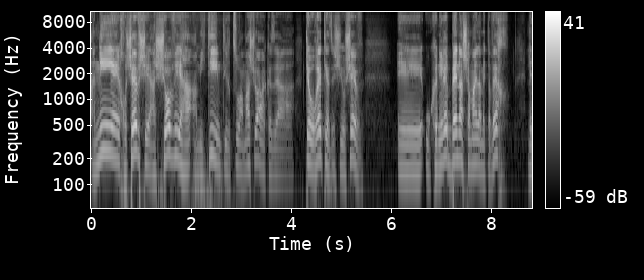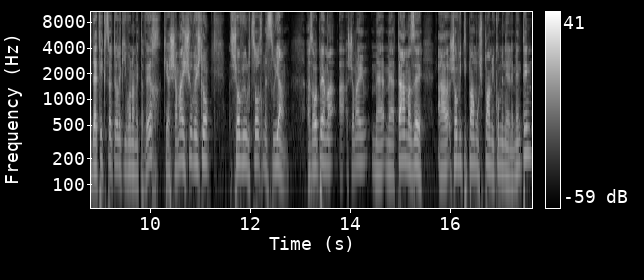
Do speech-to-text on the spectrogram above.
אני אה, חושב שהשווי האמיתי, אם תרצו, המשהו כזה התיאורטי הזה שיושב, אה, הוא כנראה בין השמאי למתווך, לדעתי קצת יותר לכיוון המתווך, כי השמאי, שוב, יש לו שווי הוא לצורך מסוים. אז הרבה פעמים השמאי, מה, מהטעם הזה, השווי טיפה מושפע מכל מיני אלמנטים.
